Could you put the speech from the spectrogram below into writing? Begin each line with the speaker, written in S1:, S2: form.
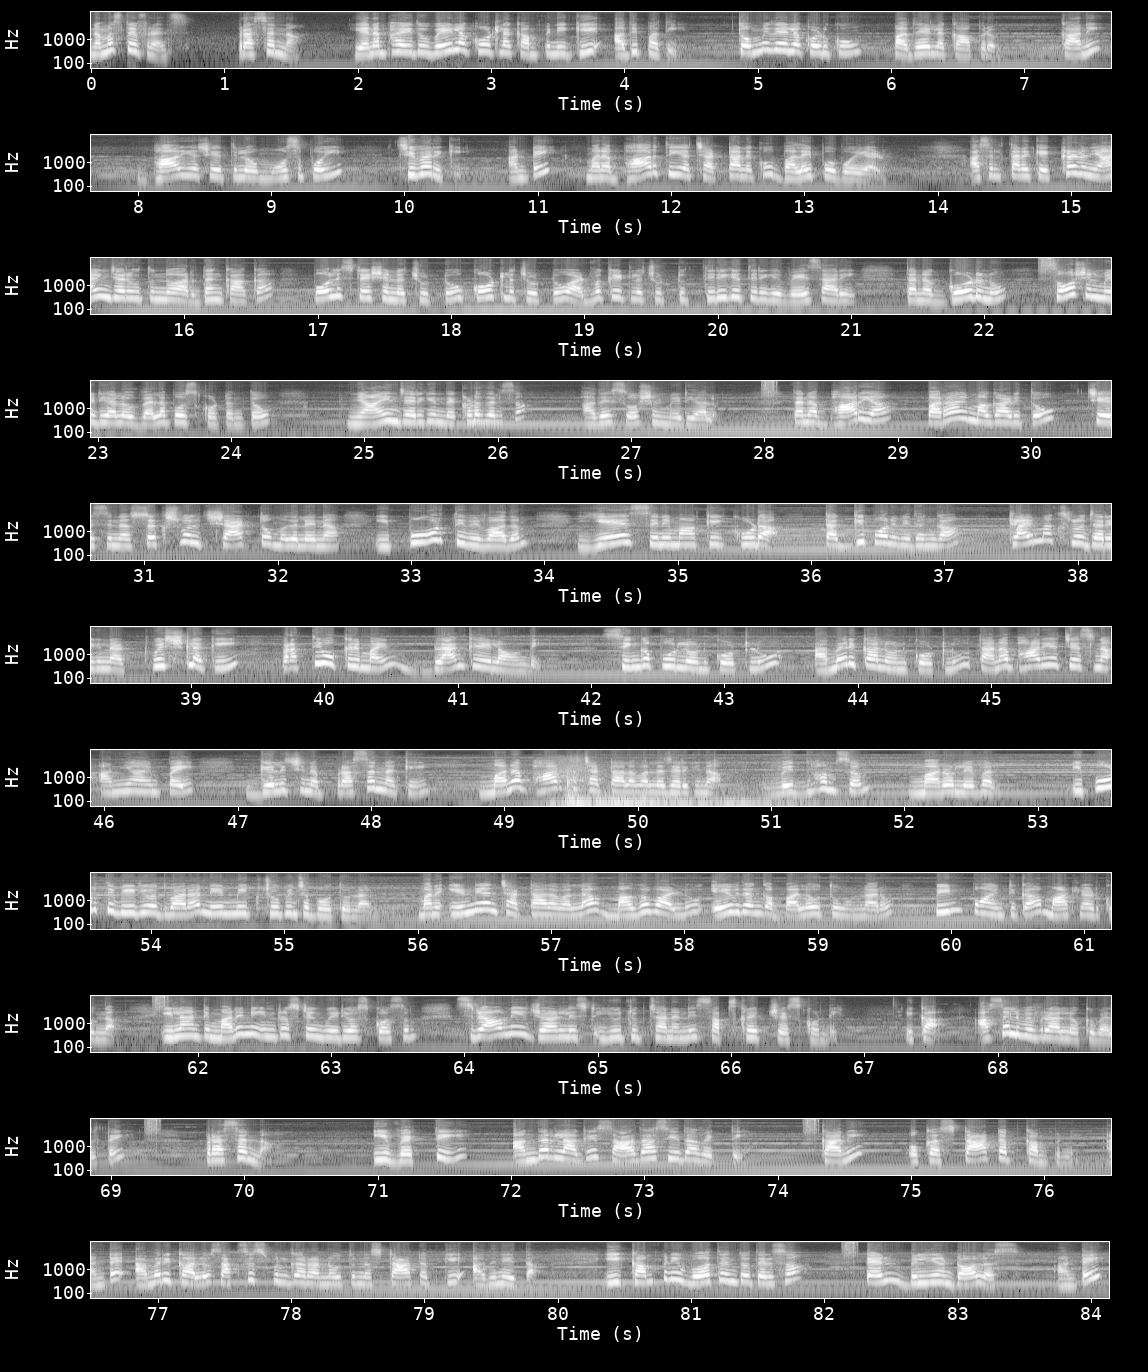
S1: నమస్తే ఫ్రెండ్స్. ప్రసన్న ఎనభై ఐదు వేల కోట్ల కంపెనీకి అధిపతి తొమ్మిదేళ్ళ కొడుకు పదేళ్ళ కాపురం. కానీ భార్య చేతిలో మోసపోయి చివరికి అంటే మన భారతీయ చట్టాలకు బలైపోబోయాడు. అసలు తనకి ఎక్కడ న్యాయం జరుగుతుందో అర్థం కాక పోలీస్ స్టేషన్ల చుట్టూ కోర్టుల చుట్టూ అడ్వకేట్ల చుట్టూ తిరిగి తిరిగి వేసారి తన గోడును సోషల్ మీడియాలో వెళ్ళబోసుకోవటంతో న్యాయం జరిగింది ఎక్కడో తెలుసా? అదే సోషల్ మీడియాలో. తన భార్య పరాయి మగాడితో చేసిన సెక్షువల్ చాట్తో మొదలైన ఈ పూర్తి వివాదం ఏ సినిమాకి కూడా తగ్గిపోని విధంగా క్లైమాక్స్లో జరిగిన ట్విస్ట్లకి ప్రతి ఒక్కరి మైండ్ బ్లాంక్ అయ్యేలా ఉంది. సింగపూర్లోని కోట్లు అమెరికాలోని కోట్లు తన భార్య చేసిన అన్యాయంపై గెలిచిన ప్రసన్నకి మన భారత చట్టాల వల్ల జరిగిన విధ్వంసం మరో లెవెల్ ఈ పూర్తి వీడియో ద్వారా నేను మీకు చూపించబోతున్నాను. మన ఇండియన్ చట్టాల వల్ల మగవాళ్ళు ఏ విధంగా బలవుతూ ఉన్నారో పిన్ పాయింట్గా మాట్లాడుకుందాం. ఇలాంటి మరిన్ని ఇంట్రెస్టింగ్ వీడియోస్ కోసం శ్రావణి జర్నలిస్ట్ యూట్యూబ్ ఛానల్ని సబ్స్క్రైబ్ చేసుకోండి. ఇక అసలు వివరాల్లోకి వెళ్తే ప్రసన్న ఈ వ్యక్తి అందరిలాగే సాదాసీదా వ్యక్తి. కానీ ఒక స్టార్టప్ కంపెనీ అంటే అమెరికాలో సక్సెస్ఫుల్గా రన్ అవుతున్న స్టార్టప్కి అధినేత. ఈ కంపెనీ వర్త్ ఎంతో తెలుసా? టెన్ బిలియన్ డాలర్స్ అంటే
